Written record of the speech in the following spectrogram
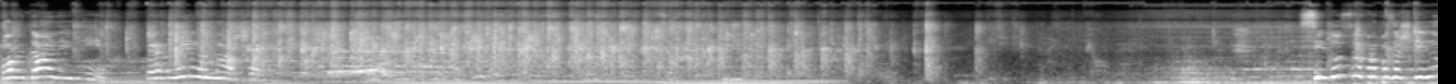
Богданівні. Перлина наша. Свідоцтво про позашкільну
